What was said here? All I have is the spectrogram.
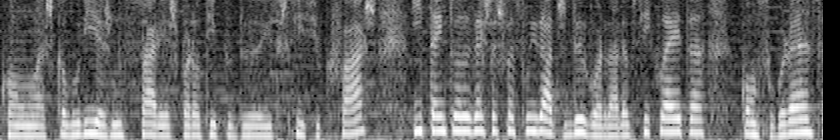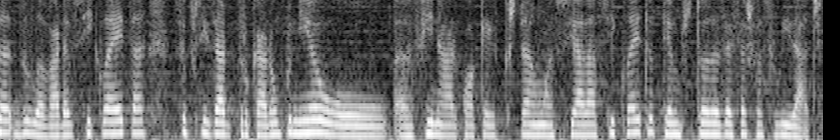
com as calorias necessárias para o tipo de exercício que faz e tem todas estas facilidades de guardar a bicicleta com segurança, de lavar a bicicleta, se precisar de trocar um pneu ou afinar qualquer questão associada à bicicleta, temos todas essas facilidades.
